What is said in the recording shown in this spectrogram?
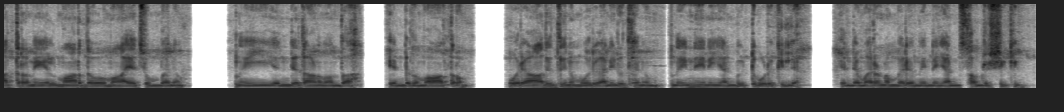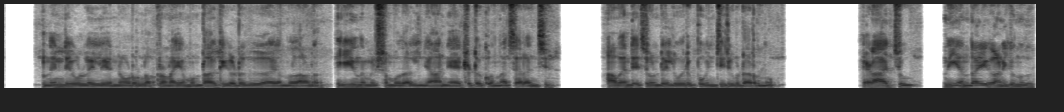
അത്രമേൽ മാർദ്ദവമായ ചുംബനം. നീ എന്റേതാണ് നന്ദ? എന്റേത് മാത്രം. ഒരാദ്യത്തിനും ഒരു അനിരുദ്ധനും നിന്നെ ഇനി ഞാൻ വിട്ടുകൊടുക്കില്ല. എന്റെ മരണം വരെ നിന്നെ ഞാൻ സംരക്ഷിക്കും. നിന്റെ ഉള്ളിൽ എന്നോടുള്ള പ്രണയമുണ്ടാക്കിയെടുക്കുക എന്നതാണ് ഈ നിമിഷം മുതൽ ഞാൻ ഏറ്റെടുക്കുന്ന ചലഞ്ച്. അവന്റെ ചുണ്ടിൽ ഒരു പുഞ്ചിരി വിടർന്നു. എടാ അച്ചു നീ എന്തായി കാണിക്കുന്നത്?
